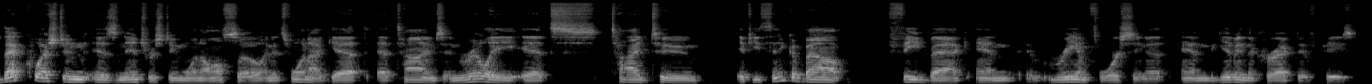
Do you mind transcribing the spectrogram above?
That question is an interesting one, also, and it's one I get at times. And really, it's tied to if you think about feedback and reinforcing it and giving the corrective piece,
